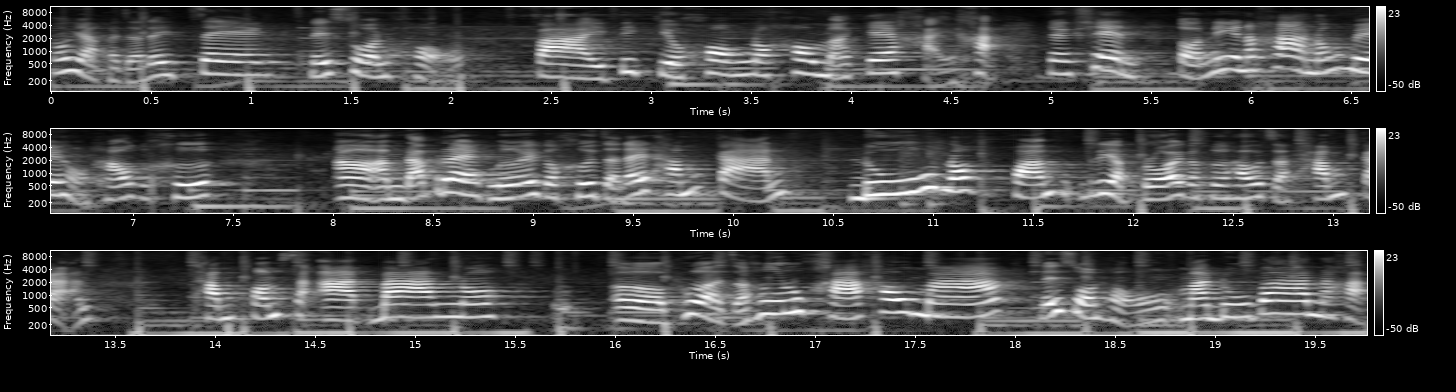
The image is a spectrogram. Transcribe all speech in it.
ต้องอยากจะได้แจ้งในส่วนของฝ่ายที่เกี่ยวข้องเนาะเข้ามาแก้ไขค่ะ อย่างเช่น ตอนนี้นะคะน้องเมย์ของเฮาก็คืออ่าอันดับแรกเลยก็คือจะได้ทำการดูเนาะความเรียบร้อยก็คือเขาจะทำการทำความสะอาดบ้านเนาะเเพื่อจะให้ลูกค้าเข้ามา ในส่วนของมาดูบ้านนะคะ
